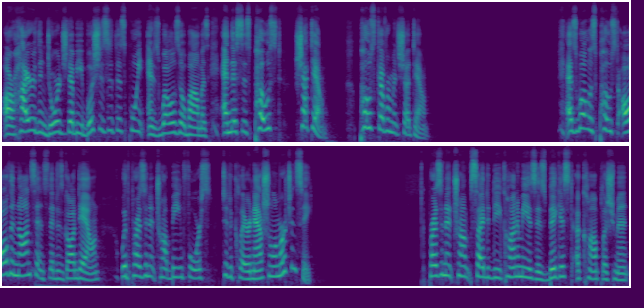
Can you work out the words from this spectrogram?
are higher than George W. Bush's at this point, as well as Obama's. And this is post shutdown, post government shutdown, as well as post all the nonsense that has gone down with President Trump being forced to declare a national emergency. President Trump cited the economy as his biggest accomplishment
